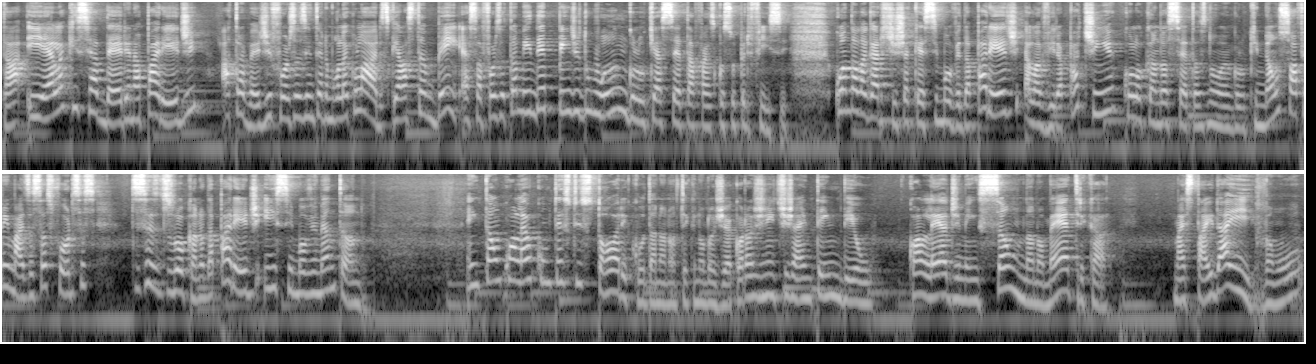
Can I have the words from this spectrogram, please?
tá? E ela que se adere na parede através de forças intermoleculares, que elas também, essa força também depende do ângulo que a seta faz com a superfície. Quando a lagartixa quer se mover da parede, ela vira a patinha, colocando as setas no ângulo que não sofrem mais essas forças, se deslocando da parede e se movimentando. Então, qual é o contexto histórico da nanotecnologia? Agora a gente já entendeu qual é a dimensão nanométrica mas tá e daí? Vamos,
